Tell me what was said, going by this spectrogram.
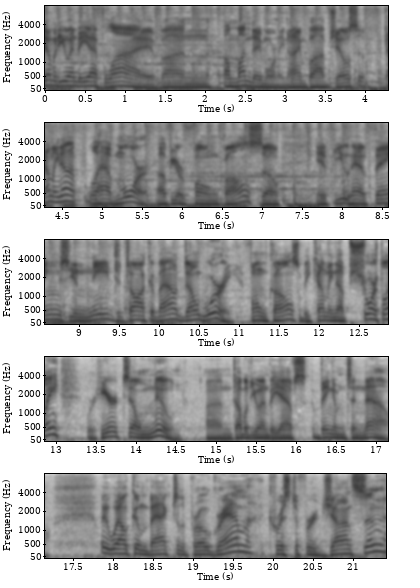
WNBF Live on a Monday morning. I'm Bob Joseph. Coming up, we'll have more of your phone calls. So if you have things you need to talk about, don't worry. Phone calls will be coming up shortly. We're here till noon on WNBF's Binghamton Now. We welcome back to the program Christopher Johnson,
